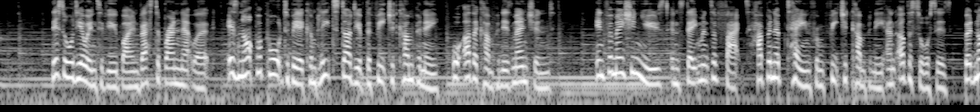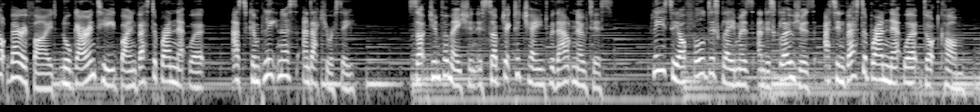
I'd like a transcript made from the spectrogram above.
this audio interview by Investor Brand Network is not purport to be a complete study of the featured company or other companies mentioned. Information used and statements of fact have been obtained from featured company and other sources, but not verified nor guaranteed by Investor Brand Network as to completeness and accuracy. Such information is subject to change without notice. Please see our full disclaimers and disclosures at investorbrandnetwork.com.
